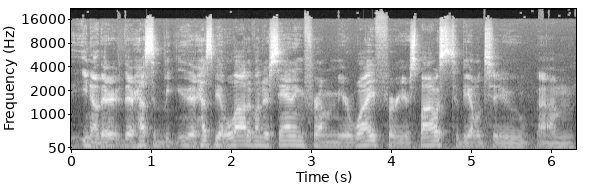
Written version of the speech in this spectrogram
you know there there has to be there has to be a lot of understanding from your wife or your spouse to be able to. Um,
